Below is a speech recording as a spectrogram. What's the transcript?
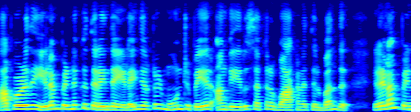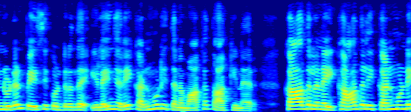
அப்பொழுது இளம் பெண்ணுக்கு தெரிந்த இளைஞர்கள் மூன்று பேர் அங்கு இருசக்கர வாகனத்தில் வந்து இளம் பெண்ணுடன் பேசிக் கொண்டிருந்த இளைஞரை கண்மூடித்தனமாக தாக்கினர். காதலனை காதலி கண்முன்னே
